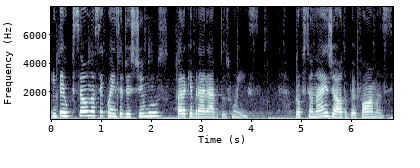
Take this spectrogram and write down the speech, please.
Interrupção na sequência de estímulos para quebrar hábitos ruins. Profissionais de alta performance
